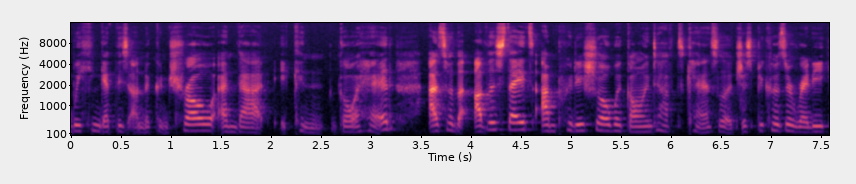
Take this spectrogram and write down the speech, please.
we can get this under control and that it can go ahead. As for the other states, I'm pretty sure we're going to have to cancel it just because already,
